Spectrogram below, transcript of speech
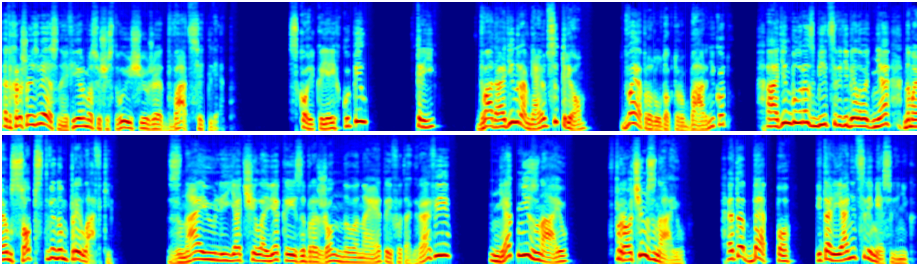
Это хорошо известная фирма, существующая уже 20 лет. Сколько я их купил? Три. Два до один равняются трем. Два я продал доктору Барникоту, а один был разбит среди белого дня на моем собственном прилавке. Знаю ли я человека, изображенного на этой фотографии? Нет, не знаю. Впрочем, знаю. Это Беппо, итальянец-ремесленник.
